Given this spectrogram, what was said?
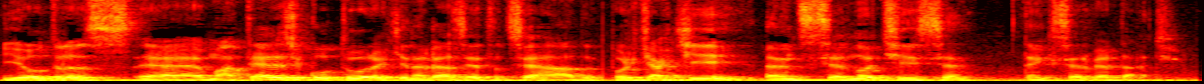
e outras é, matérias de cultura aqui na Gazeta do Cerrado, porque aqui, antes de ser notícia, tem que ser verdade.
